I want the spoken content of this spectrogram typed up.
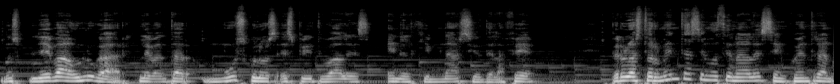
nos lleva a un lugar, levantar músculos espirituales en el gimnasio de la fe. Pero las tormentas emocionales se encuentran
